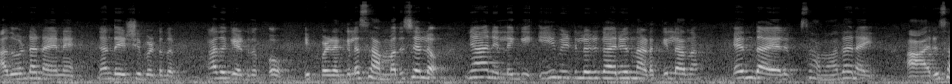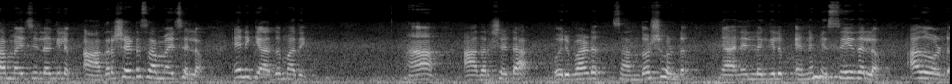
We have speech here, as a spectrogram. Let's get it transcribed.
അതുകൊണ്ടാണ് എന്നെ ഞാൻ ദേഷ്യപ്പെട്ടത്. അത് കേട്ടത് ഓ ഇപ്പോഴെങ്കിലും സമ്മതിച്ചല്ലോ. ഞാനില്ലെങ്കിൽ ഈ വീട്ടിലൊരു കാര്യവും നടക്കില്ല എന്ന് എന്തായാലും സമാധാനായി. ആരും സമ്മതിച്ചില്ലെങ്കിലും ആദർശമായിട്ട് സമ്മതിച്ചല്ലോ. എനിക്കത് മതി. ആ ആദർശേട്ടാ ഒരുപാട് സന്തോഷമുണ്ട്. ഞാനില്ലെങ്കിലും എന്നെ മിസ് ചെയ്തല്ലോ. അതുകൊണ്ട്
